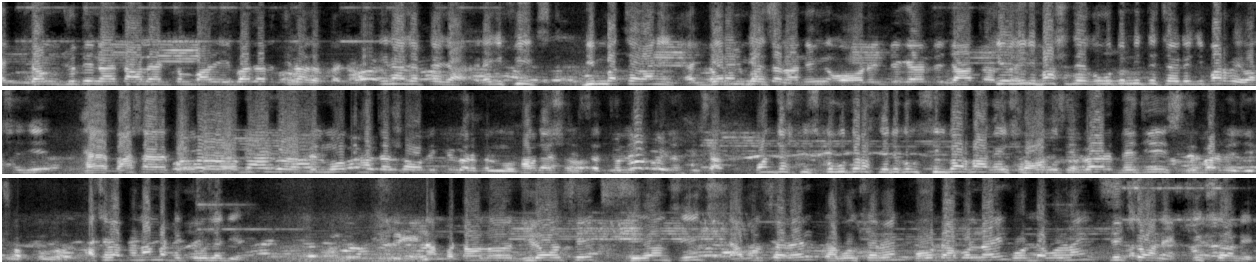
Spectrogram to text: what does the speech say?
একদম যদি নাই তাহলে একদম এই বাজারে তিন হাজার টাকা। তিন হাজার টাকা এটা কি ফিক্স ডিম বাচ্চা রানিং গ্যারান্টি আছে। রানিং ওয়ারেন্টি গ্যারান্টি যা কেউ যদি বাসা থেকে কবুতর নিতে চায় এটা কি পারবে বাসা যে হ্যাঁ বাসার কবুতর বিক্রি করে ফেলব খাতা সহ বিক্রি করে ফেলব। খাতা সহ। চল্লিশ পঞ্চাশ পিস আছে। পঞ্চাশ পিস কবুতর আছে এরকম সিলভার বাঘ এই সব। সিলভার বেজি সিলভার বেজি সব কবুতর। আচ্ছা আপনার নাম্বারটা একটু বলে দিয়ে নাম্বারটা হলো zero one six zero one six double seven double seven four double nine four double nine six one eight six one eight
